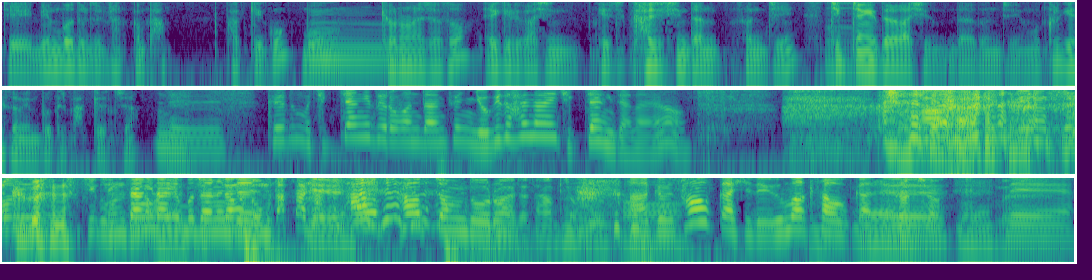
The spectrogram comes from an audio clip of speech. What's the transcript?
이제 멤버들도 잠깐 바, 바뀌고 뭐 음. 결혼하셔서 아기를 가신 가지신다든지 직장에 들어가신다든지 뭐 그렇게 해서 멤버들이 바뀌었죠. 네. 그래도 뭐 직장에 들어간다는 편 여기도 하나의 직장이잖아요. 우리는 그런 식으로 직장이라기보다는 직장은 이제 너무 딱딱해. 사업 사업 정도로 하죠 사업 정도. 아 그럼 사업가시들, 음악 사업가들. 네. 그렇죠. 네. 네. 네.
